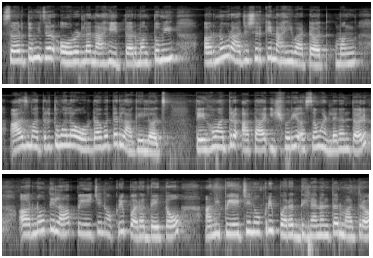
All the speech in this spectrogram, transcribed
सर तुम्ही जर ओरडला नाही तर मग तुम्ही अर्णव राजशिर्के नाही वाटत. मग आज मात्र तुम्हाला ओरडावं तर लागेलच. तेव्हा मात्र आता ईश्वरी असं म्हटल्यानंतर अर्णव तिला पी एची नोकरी परत देतो आणि पी एची नोकरी परत दिल्यानंतर मात्र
